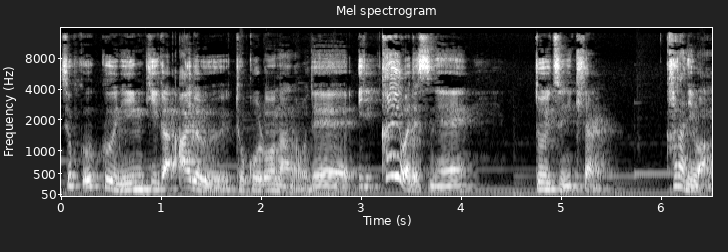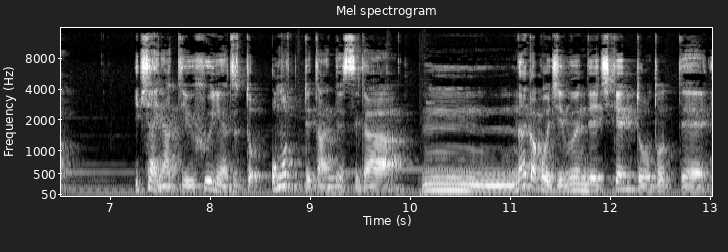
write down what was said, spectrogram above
すごく人気があるところなので、一回はですね、ドイツに来たからには行きたいなっていうふうにはずっと思ってたんですが、うーん、なんかこう自分でチケットを取って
